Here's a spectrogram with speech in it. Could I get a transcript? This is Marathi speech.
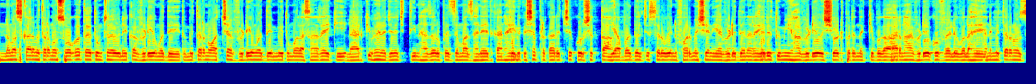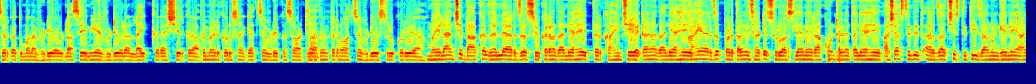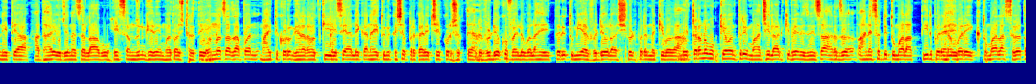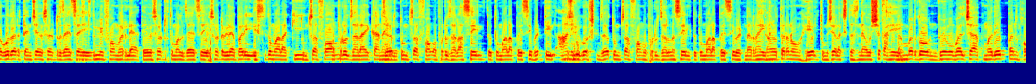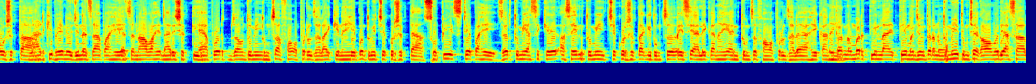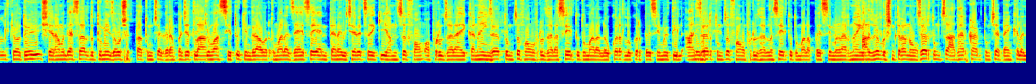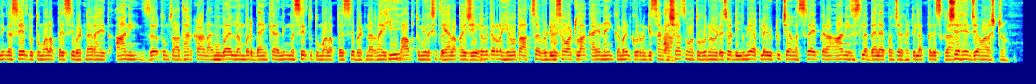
नमस्कार मित्रांनो स्वागत आहे तुमच्या नवीन एका व्हिडिओमध्ये. तर मित्रांनो आजच्या व्हिडिओमध्ये मी तुम्हाला सांगणार आहे की लाडकी बहीण योजनेचे तीन हजार रुपये जमा झाले आहेत का नाही तुम्ही कशा प्रकारे चेक करू शकता? याबद्दलची सर्व इन्फॉर्मेशन या व्हिडिओ देणार आहे. तरी तुम्ही हा व्हिडिओ शेवटपर्यंत नक्की बघा कारण हा व्हिडिओ खूप व्हॅल्युबल आहे. आणि मित्रांनो जर का तुम्हाला व्हिडिओ आवडला असेल मी या व्हिडिओला लाईक करा शेअर करा कमेंट करू सांगा आजचा व्हिडिओ कसा वाटला. तर मित्रांनो आजचा व्हिडिओ सुरू करूया. महिलांचे दाखल झालेले अर्ज स्वीकारण्यात आले आहेत तर काहींचे फेटाळण्यात आले आहे काही अर्ज पडताळणीसाठी सुरू असल्याने राखून ठेवण्यात आले आहेत. अशा स्थितीत अर्जाची स्थिती जाणून घेणे आणि त्या आधार योजनेचा लाभ हे समजून घेणे महत्त्वाचे ठरते. म्हणूनच आज आपण माहिती करून घेणार आहोत की पैसे आले का नाही तुम्ही कशा प्रकारे चेक करू शकता. व्हिडिओ खूप व्हॅल्युबल आहे तरी तुम्ही या व्हिडिओला शेवटपर्यंत नक्की बघा. मित्रांनो मुख्यमंत्री माझी लाडकी बहीण योजनेचा अर्ज पाहण्यासाठी तुम्हाला तीन पर्याय नंबर एक. तुम्हाला सगळ्यात अगोदर त्यांच्या वेबसाईटवर जायचं आहे. तुम्ही फॉर्म भरल्या त्या वेबसाईटवर तुम्हाला जायचं आहे. वेबसाईटवर गेल्यापारी दिसते तुम्हाला की तुमचा फॉर्म अप्रूव्ह झाला आहे का नाही? जर तुमचा फॉर्म अप्रूव्ह झाला असेल तर तुम्हाला पैसे भेटतील. आणि गोष्ट जर तुमचा फॉर्म अप्रूव्ह झाला नसेल तर तुम्हाला पैसे भेटणार नाही मित्रांनो हे तुमच्या लक्षात असणे आवश्यक आहे. नंबर दोन तुम्ही मोबाईलच्या ऍपमध्ये पण पाहू शकता. लाडकी बहीण योजनेचा ऍप आहे. याचं नाव आहे नारी शक्ती. ऍपवर जाऊन तुम्ही तुमचा फॉर्म अप्रूव्ह झाला की नाही हे पण तुम्ही चेक करू शकता. सोपी स्टेप आहे. जर तुम्ही असे केले असेल तुम्ही चेक करू शकता की तुमचं पैसे आले का नाही आणि तुमचं फॉर्म अप्रूव्ह झालं आहे का नाही. तर नंबर तीन ला आहे. ते म्हणजे मित्रांनो तुम्ही तुमच्या गावामध्ये असाल किंवा तुम्ही शहरामध्ये असाल तर तुम्ही जाऊ शकता तुमच्या ग्रामपंचायतला किंवा सेतू केंद्रावर. तुम्हाला जायचं आहे आणि त्यांना विचारायचं आहे की आमचं फॉर्म अप्रूव्ह झालं आहे का नाही. जर तुमचं फॉर्म अप्रूव्ह झालं असेल तर तुम्हाला लवकरात लवकर पैसे मिळतील. आणि जर तुमचं फॉर्म अप्रूव्ह झालं नसेल तर तुम्हाला पैसे मिळणार नाही. अजून गोष्ट मित्रांनो जर तुमचं आधार कार्ड तुमच्या बँकेला लिंक असेल तर तुम्हाला पैसे भेटणार आहेत. आणि जर तुमचं आधार कार्ड आणि मोबाईल नंबर बँकेला लिंक नसेल तर तुम्हाला पैसे भेटणार नाही. बाब तुम्ही लक्षात घ्यायला पाहिजे. मित्रांनो हे होता आजचा व्हिडिओ कसा वाटला काय नाही कमेंट करून नक्की सांगा. अशाच महत्त्वपूर्ण व्हिडिओसाठी तुम्ही आपल्या युट्यूब चॅनल सबस्क्राईब करा आणि बेल आयकॉनच्या घंटीला प्रेस करा. जय हिंद जय महाराष्ट्र.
